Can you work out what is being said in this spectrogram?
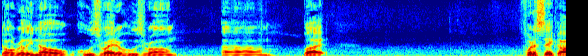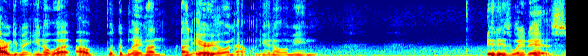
Don't really know who's right or who's wrong. Um, but for the sake of argument, you know what? I'll put the blame on on Ariel on that one. You know, I mean, it is what it is.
